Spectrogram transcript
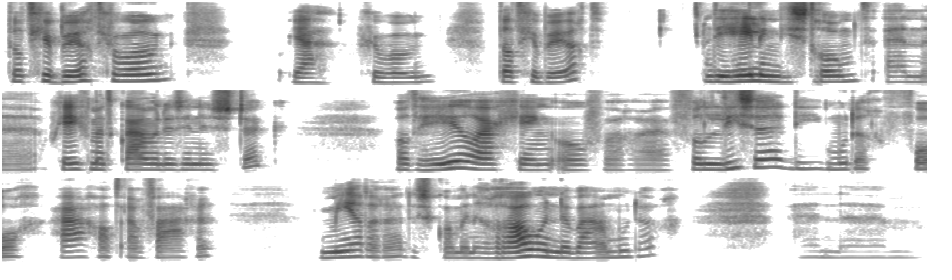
dat gebeurt gewoon. Ja, gewoon. Dat gebeurt. Die heling die stroomt. En uh, op een gegeven moment kwamen we dus in een stuk. Wat heel erg ging over uh, verliezen die moeder voor haar had ervaren. Meerdere. Dus kwam in een rouwende baarmoeder. En um,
